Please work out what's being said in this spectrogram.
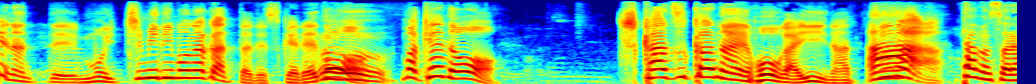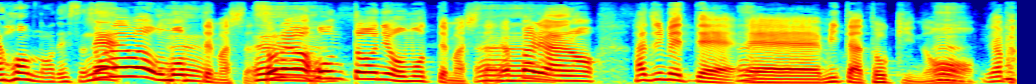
ないなんてもう1ミリもなかったですけれど、うん。まあけど近づかない方がいいなっていうのは多分それ本能ですね。それは思ってました、うん。それは本当に思ってました、うんやっぱりあの初めて、えー見た時の、やっぱ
